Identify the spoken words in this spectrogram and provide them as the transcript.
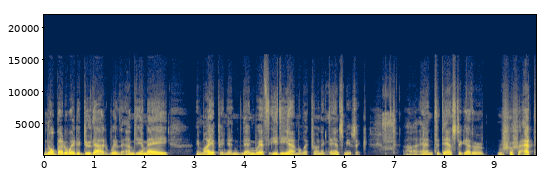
no better way to do that with MDMA, in my opinion, than with EDM, electronic dance music. Uh, and to dance together at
